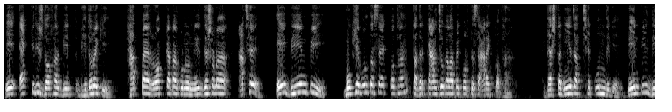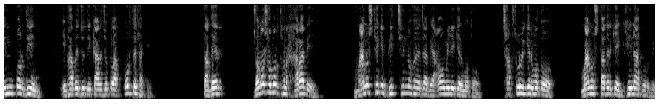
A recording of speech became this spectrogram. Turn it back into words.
এই একত্রিশ দফার ভিত- ভিতরে কি হাত পায়ের রক কাটার কোনো নির্দেশনা আছে? এই বিএনপি মুখে বলতেছে এক কথা, তাদের কার্যকলাপে করতেছে আরেক কথা। দেশটা নিয়ে যাচ্ছে কোন দিকে? বিএনপি দিন পর দিন এভাবে যদি কার্যকলাপ করতে থাকে, তাদের জনসমর্থন হারাবে, মানুষ থেকে বিচ্ছিন্ন হয়ে যাবে আওয়ামী লীগের মতো, ছাত্রলীগের মতো মানুষ তাদেরকে ঘৃণা করবে।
